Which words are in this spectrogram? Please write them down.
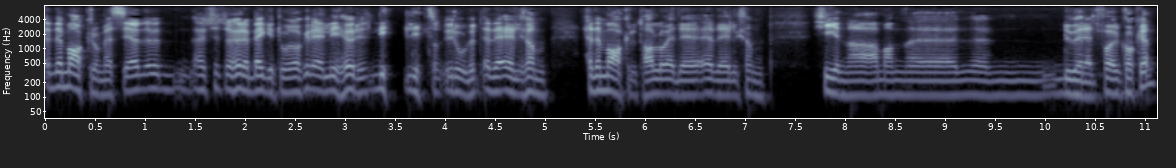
er det makromessige? Jeg synes jeg hører begge to dere er, høres litt, litt sånn urolig ut. Er det, er, liksom, er det makrotall, og er det, er det liksom Kina man eh, du er redd for, Kokken?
